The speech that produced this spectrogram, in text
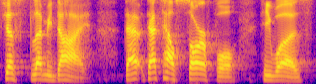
just let me die that, that's how sorrowful he was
